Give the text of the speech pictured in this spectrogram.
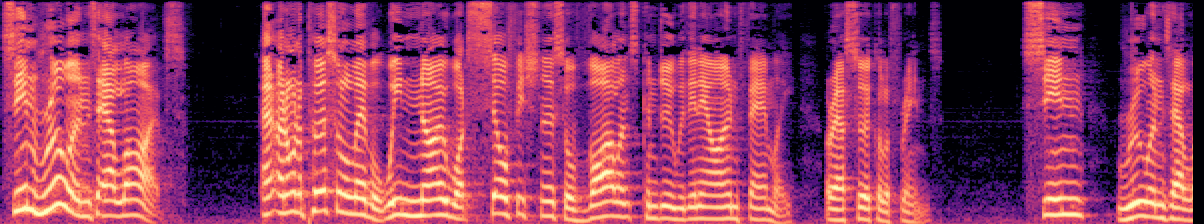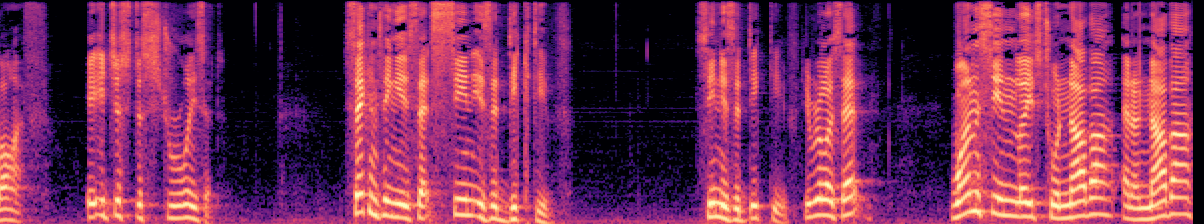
Sin ruins our lives. And, on a personal level, we know what selfishness or violence can do within our own family or our circle of friends. Sin ruins our life, it just destroys it. Second thing is that sin is addictive. Sin is addictive. Do you realize that? One sin leads to another and another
